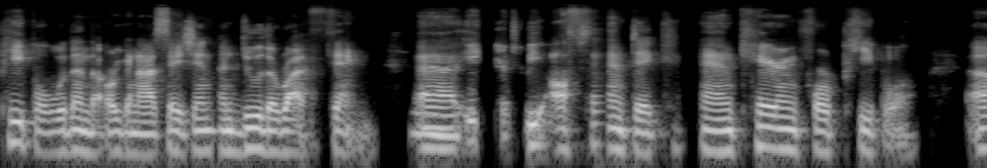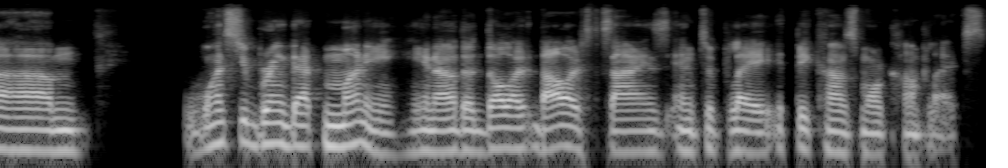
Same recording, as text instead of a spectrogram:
people within the organization and do the right thing. Mm. easier to be authentic and caring for people. Um, once you bring that money, you know, the dollar dollar signs into play, it becomes more complex.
